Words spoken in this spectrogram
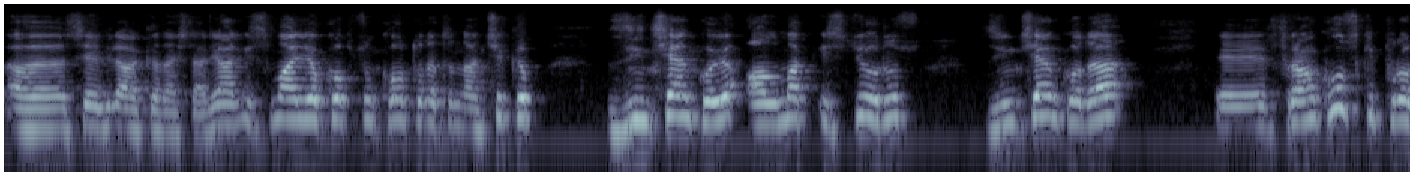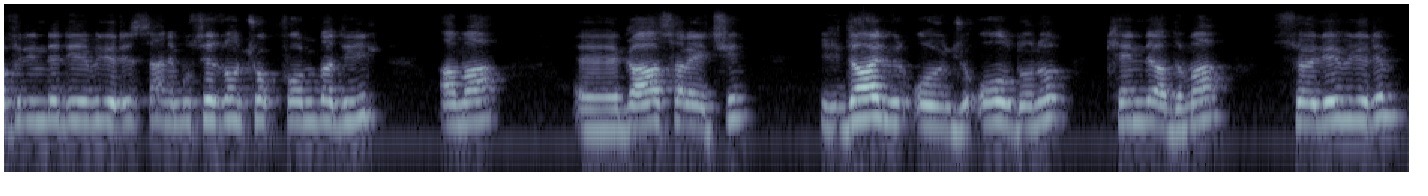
e, sevgili arkadaşlar. Yani İsmail Jakobs'un kontratından çıkıp Zinchenko'yu almak istiyoruz. Zinchenko da e, Frankowski profilinde diyebiliriz. Hani bu sezon çok formda değil ama e, Galatasaray için ideal bir oyuncu olduğunu kendi adıma söyleyebilirim.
